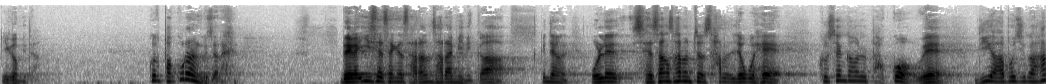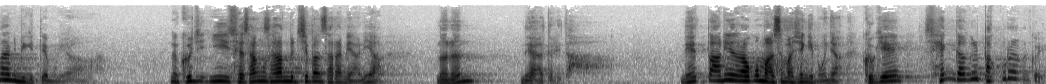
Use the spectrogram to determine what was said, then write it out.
이겁니다. 그것도 바꾸라는 거잖아요. 내가 이 세상에 사는 사람이니까 그냥 원래 세상 사람처럼 살려고 해. 그 생각을 바꿔. 왜? 네 아버지가 하나님이기 때문이야. 너는 그, 이 세상 사람들 집안 사람이 아니야. 너는 내 아들이다. 내 딸이라고 말씀하신 게 뭐냐? 그게 생각을 바꾸라는 거예요.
